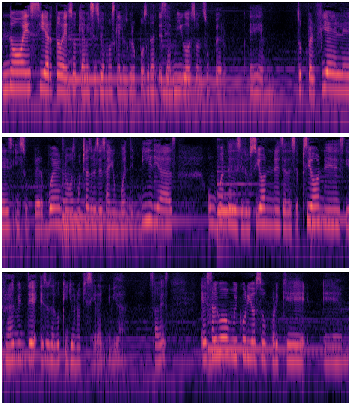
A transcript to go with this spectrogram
No es cierto eso que a veces vemos que los grupos grandes de amigos son súper eh, super fieles y súper buenos. Muchas veces hay un buen de envidias, un buen de desilusiones, de decepciones y realmente eso es algo que yo no quisiera en mi vida, ¿sabes? Es algo muy curioso porque Em,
